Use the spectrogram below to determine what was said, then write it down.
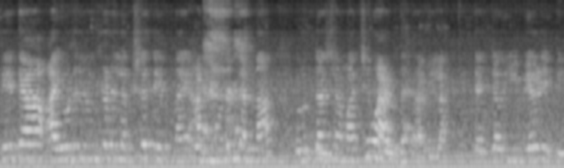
ते त्या आई वडिलांकडे लक्ष देत नाही आणि म्हणून त्यांना वृद्धाश्रमाची वाढ धरावी लागते. त्यांच्यावर ही वेळ येते.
